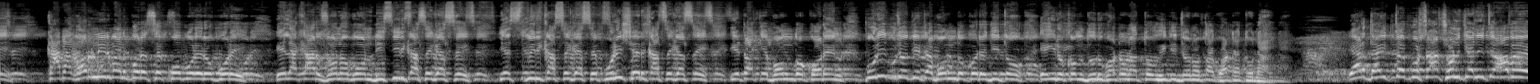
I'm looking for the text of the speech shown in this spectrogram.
কাবা ঘর নির্মাণ করেছে কবরের ওপরে এলাকার জনগণ ডিসির কাছে গেছে, এসপির কাছে গেছে, পুলিশের কাছে গেছে। এটাকে বন্ধ করেন। পুলিশ যদি এটা বন্ধ করে দিত, এইরকম দুর্ঘটনা তৌহিদি জনতা ঘটাতো না। এর দায়িত্ব প্রশাসনকে নিতে হবে।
